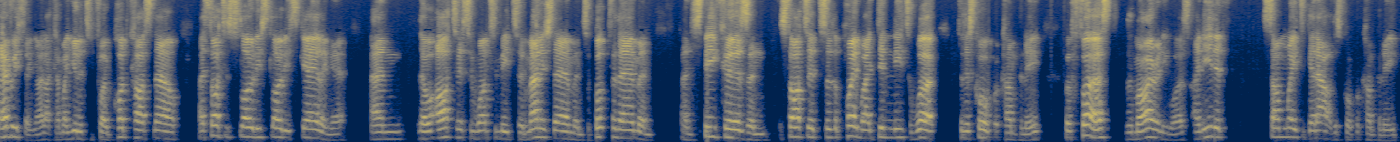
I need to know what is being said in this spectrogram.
everything. I like have my Unity Flow podcast now. I started slowly, slowly scaling it. And there were artists who wanted me to manage them and to book for them and, and speakers and started to the point where I didn't need to work for this corporate company. But first, the irony was I needed some way to get out of this corporate company.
